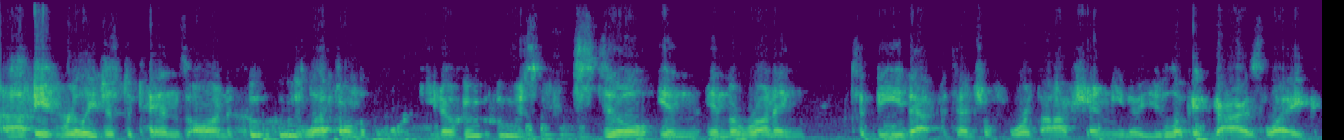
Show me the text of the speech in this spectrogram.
Uh, it really just depends on who, who's left on the board. You know, who, who's still in in the running to be that potential fourth option. You know, you look at guys like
